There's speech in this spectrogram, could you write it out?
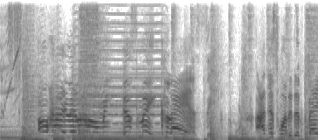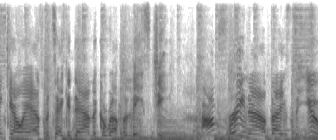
Oh, hey, little homie. It's me, Classi. I just wanted to thank ass for taking down the corrupt police chief. I'm free now, thanks to you.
